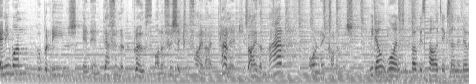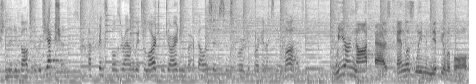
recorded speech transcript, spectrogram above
Anyone who believes in indefinite growth on a physically finite planet is either mad or an economist. We don't want to focus politics on a notion that involves the rejection of principles around which a large majority of our fellow citizens organize their lives. We are not as endlessly manipulable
